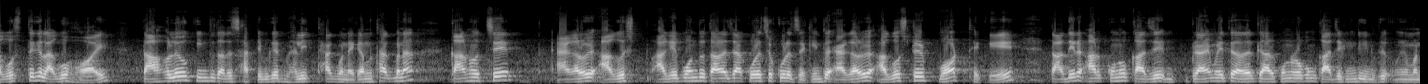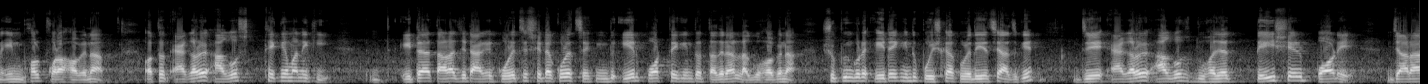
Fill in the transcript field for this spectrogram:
আগস্ট থেকে লাগু হয়, তাহলেও কিন্তু তাদের সার্টিফিকেট ভ্যালিড থাকবে না। কেন থাকবে না? কারণ হচ্ছে এগারোই আগস্ট আগে পর্যন্ত তারা যা করেছে করেছে। কিন্তু এগারোই আগস্টের পর থেকে তাদের আর কোনো কাজে প্রাইমারিতে তাদেরকে আর কোনো রকম কাজে কিন্তু মানে ইনভলভ করা হবে না। অর্থাৎ এগারোই আগস্ট থেকে মানে কি? এটা তারা যেটা আগে করেছে সেটা করেছে, কিন্তু এর পর থেকে কিন্তু তাদের আর লাগু হবে না। সুপ্রিম কোর্টে এটাই কিন্তু পরিষ্কার করে দিয়েছে আজকে, যে এগারোই আগস্ট দু হাজার তেইশের পরে যারা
